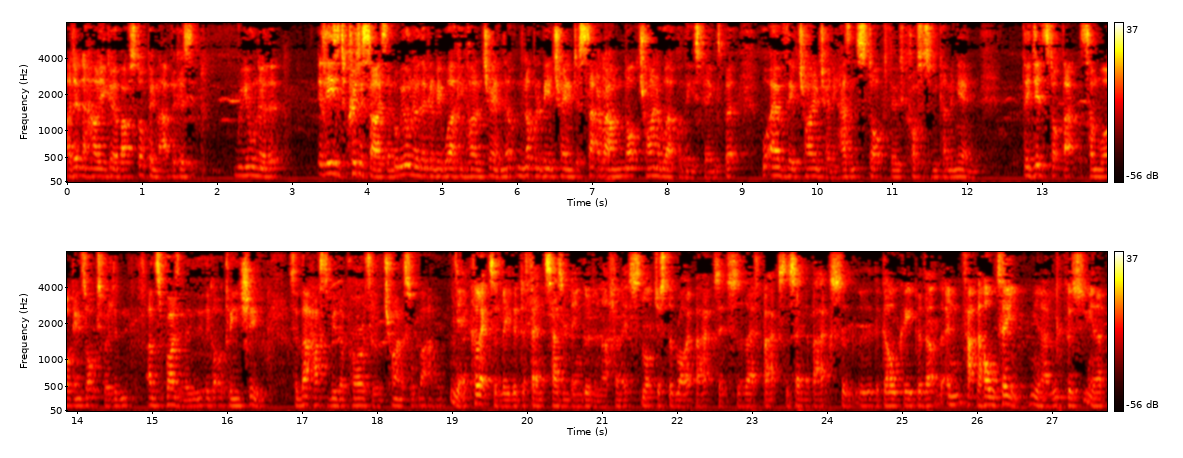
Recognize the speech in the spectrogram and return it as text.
I don't know how you go about stopping that because we all know that. It's easy to criticise them, but we all know they're going to be working hard in training. They're not going to be in training just sat around not trying to work on these things. But whatever they've tried in training hasn't stopped those crosses from coming in they did stop that somewhat against Oxford, and unsurprisingly, they- got a clean sheet. So that has to be their priority of trying to sort that out. yeah. Collectively, the defence hasn't been good enough, and it's not just the right backs; it's the left backs, the centre backs, the, the goalkeeper, the, in fact the whole team. You know, because you know,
